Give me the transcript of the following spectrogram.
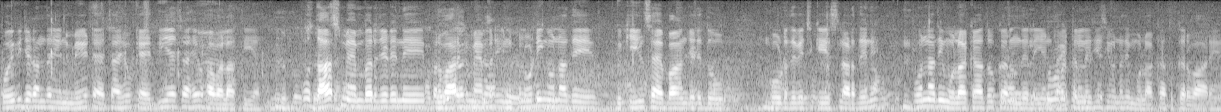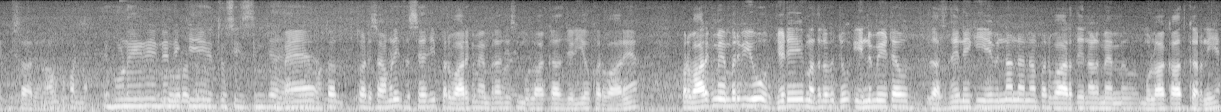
ਕੋਈ ਵੀ ਜਿਹੜਾ ਅੰਦਰ ਇਨਮੇਟ ਹੈ ਚਾਹੇ ਉਹ ਕੈਦੀ ਹੈ ਚਾਹੇ ਉਹ ਹਵਾਲਾਤੀ ਹੈ। ਉਹ 10 ਮੈਂਬਰ ਜਿਹੜੇ ਨੇ ਪਰਿਵਾਰਕ ਮੈਂਬਰ ਇਨਕਲੂਡਿੰਗ ਉਹਨਾਂ ਦੇ ਵਕੀਲ ਸਾਹਿਬਾਨ ਜਿਹੜੇ ਦੋ ਕੋਰਟ ਦੇ ਵਿੱਚ ਕੇਸ ਲੜਦੇ ਨੇ। ਉਹਨਾਂ ਦੀ ਮੁਲਾਕਾਤ ਉਹ ਕਰਨ ਦੇ ਲਈ ਐਂਟਾਈਟਲ ਨੇ ਜੀ। ਅਸੀਂ ਉਹਨਾਂ ਦੀ ਮੁਲਾਕਾਤ ਕਰਵਾ ਰਹੇ ਹਾਂ ਜੀ ਸਾਰਿਆਂ ਨੂੰ। ਤੇ ਹੁਣ ਇਹ- ਇਹਨਾਂ ਨੇ ਕੀ ਤੁਸੀਂ ਸਮਝਾਇਆ? ਮੈਂ ਤੁਹਾ- ਤੁਹਾਡੇ ਸਾਹਮਣੇ ਹੀ ਦੱਸਿਆ ਜੀ ਪਰਿਵਾਰਕ ਮੈਂਬਰਾਂ ਦੀ ਅਸੀਂ ਮੁਲਾਕਾਤ ਜਿਹੜੀ ਆ ਉਹ ਕਰਵਾ ਰਹੇ ਹਾਂ। ਪਰਿਵਾਰਕ ਮੈਂਬਰ ਵੀ ਉਹ ਜਿਹੜੇ ਮਤਲਬ ਜੋ ਇਨਮੇਟ ਹੈ ਉਹ ਦੱਸਦੇ ਨੇ ਕਿ ਇਹ ਇਹਨਾਂ ਨਾਲ ਪਰਿਵਾਰ ਦੇ ਨਾਲ ਮੈਂ ਮੁਲਾਕਾਤ ਕਰਨੀ ਹੈ।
